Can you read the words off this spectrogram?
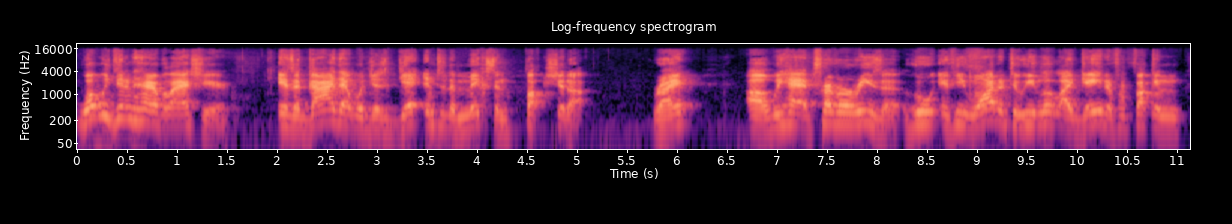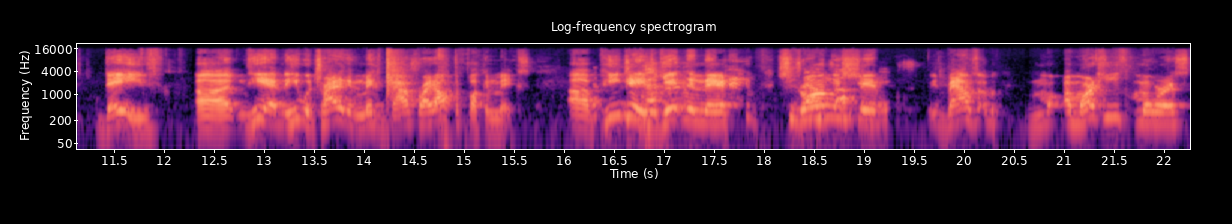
what we didn't have last year is a guy that would just get into the mix and fuck shit up. Right? Uh, we had Trevor Ariza, who, if he wanted to, he looked like Gator from fucking Dave. Uh, he had he would try to get a mix, bounce right off the fucking mix. Uh, PJ is getting in there, strong as shit. mix. Bounce. Mar- uh, Markieff Morris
